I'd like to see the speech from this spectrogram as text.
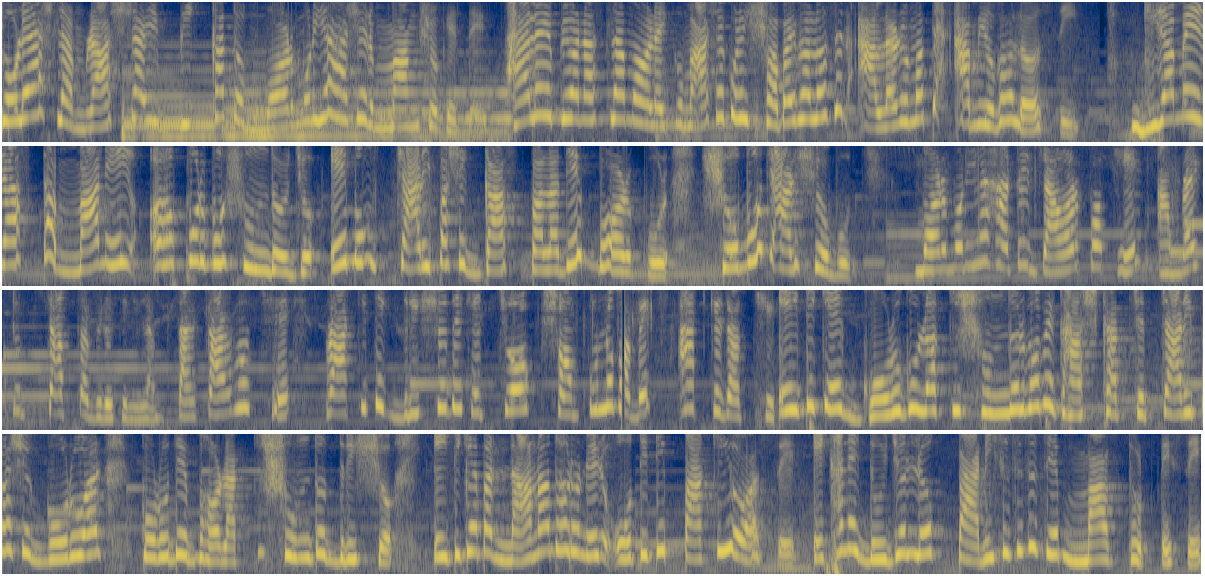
চলে আসলাম রাজশাহীর বিখ্যাত মরমরিয়া হাঁসের মাংস খেতে। হ্যালো এভরিওয়ান আসসালামু আলাইকুম। আশা করি সবাই ভালো আছেন। আল্লাহর রহমতে আমিও ভালো আছি। গ্রামের রাস্তা মানেই অপূর্ব সৌন্দর্য এবং চারিপাশে গাছপালা দিয়ে ভরপুর, সবুজ আর সবুজ। মরমরিয়া হাটে যাওয়ার পথে আমরা একটু যাত্রা বিরতি নিলাম। তার কারণ হচ্ছে প্রাকৃতিক দৃশ্য দেখে চোখ সম্পূর্ণভাবে আটকে যাচ্ছে। এইদিকে গরুগুলা কি সুন্দরভাবে ঘাস খাচ্ছে, চারিপাশে গরু আর গরুদের ভরা কি সুন্দর দৃশ্য। এইদিকে আবার নানা ধরনের অতিথি পাখিও আছে। এখানে দুইজন লোক পানি সেচে সেচে মাছ ধরতেছে।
